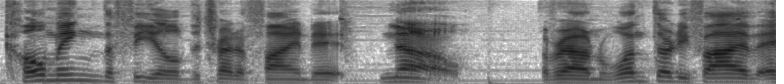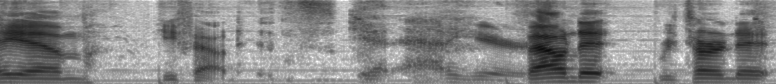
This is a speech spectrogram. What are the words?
combing the field to try to find it. No, Around 1:35 a.m., he found it. get out of here. Found it, returned it.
